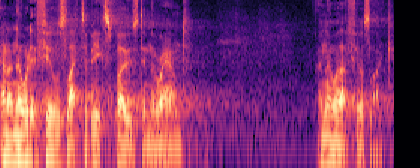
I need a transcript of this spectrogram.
and I know what it feels like to be exposed in the round. I know what that feels like.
